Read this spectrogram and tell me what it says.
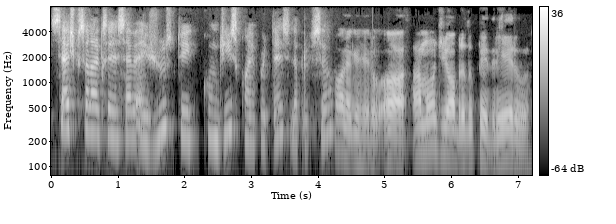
Você acha que o salário que você recebe é justo e condiz com a importância da profissão? Olha, guerreiro, ó, a mão de obra do pedreiro,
